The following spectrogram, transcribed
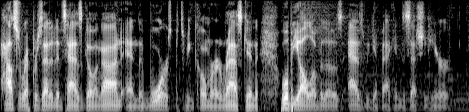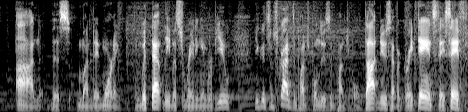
House of Representatives has going on, and the wars between Comer and Raskin. We'll be all over those as we get back into session here on this Monday morning. And with that, leave us a rating and review. You can subscribe to Punchbowl News at punchbowl.news. Have a great day and stay safe.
